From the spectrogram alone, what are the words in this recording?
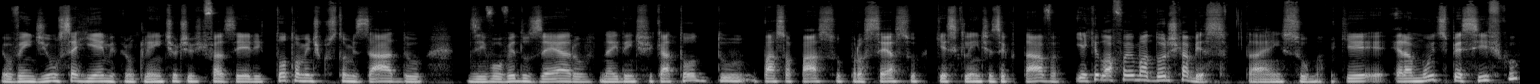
eu vendi um CRM para um cliente, eu tive que fazer ele totalmente customizado, desenvolver do zero, né, identificar todo o passo a passo, processo que esse cliente executava. E aquilo lá foi uma dor de cabeça, tá? Em suma, porque era muito específico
